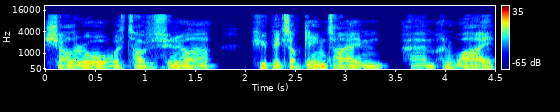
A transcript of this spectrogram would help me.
Chalureau, with Taofifenua, who picks up game time um, and why,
